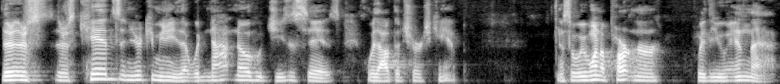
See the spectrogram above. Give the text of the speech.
There's there's kids in your community that would not know who Jesus is without the church camp. And so we want to partner with you in that.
